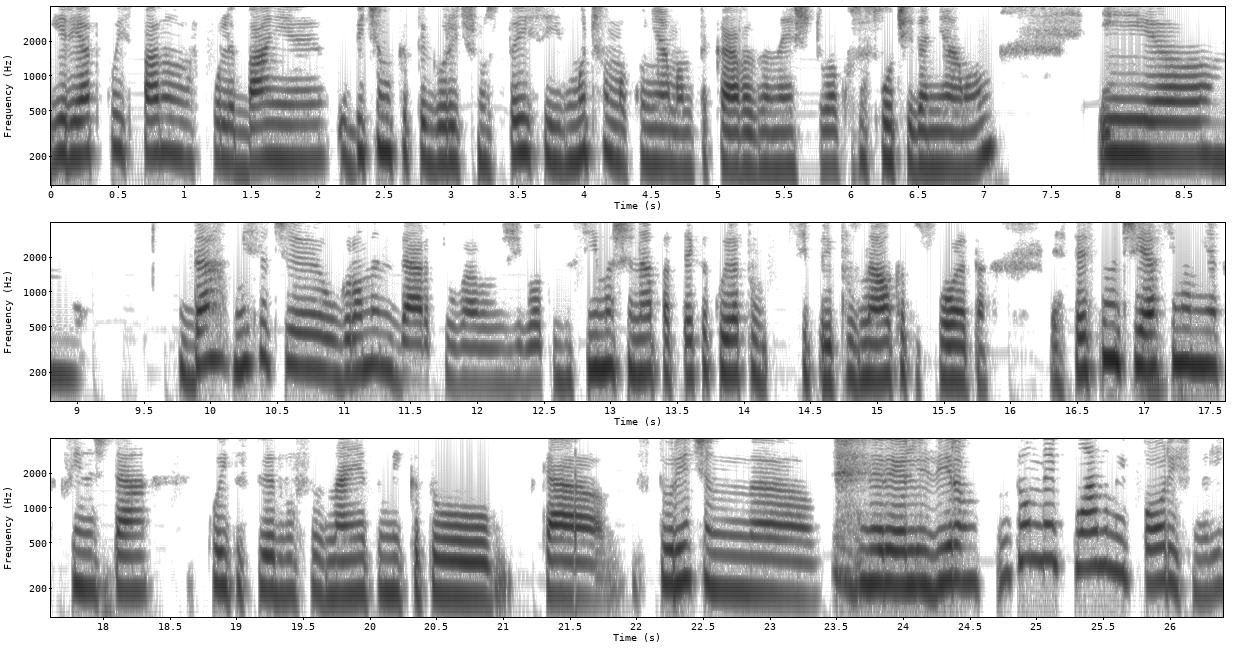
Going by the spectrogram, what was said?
и рядко изпадам в колебание. Обичам категоричността и се измъчвам, ако нямам такава за нещо, ако се случи да нямам. И а, да, мисля, че е огромен дар това в живота, да си имаш една пътека, която си припознал като своята. Естествено, че аз имам някакви неща, които стоят в съзнанието ми като така вторичен, а, нереализиран. То не е плана ми порив, нали?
